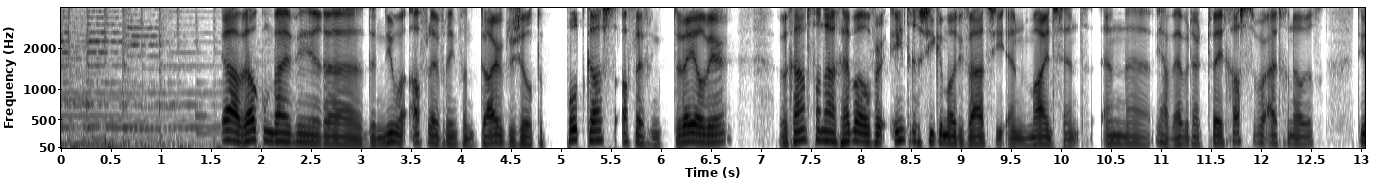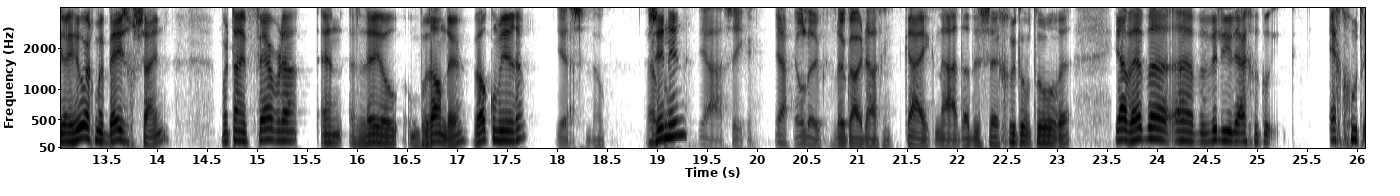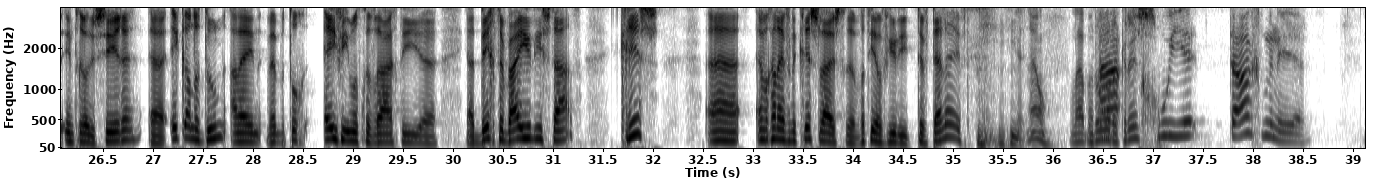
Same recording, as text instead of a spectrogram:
Ja, welkom bij weer uh, de nieuwe aflevering van Direct Result, de podcast, aflevering 2 alweer. We gaan het vandaag hebben over intrinsieke motivatie en mindset. En uh, ja, we hebben daar twee gasten voor uitgenodigd die daar heel erg mee bezig zijn. Martijn Verwerda en Leo Brander. Welkom heren. Yes, welkom. Zin in? Ja, zeker. Ja. Heel leuk. Leuke uitdaging. Kijk, nou, dat is uh, goed om te horen. Ja, we, hebben, uh, we willen jullie eigenlijk ook echt goed introduceren. Uh, ik kan het doen, alleen we hebben toch even iemand gevraagd die ja, dichter bij jullie staat. Chris. en we gaan even naar Chris luisteren wat hij over jullie te vertellen heeft. nou, laat me horen, Chris. Ah, goeiedag, meneer.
